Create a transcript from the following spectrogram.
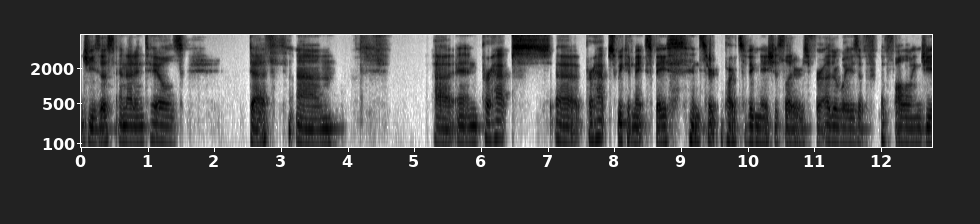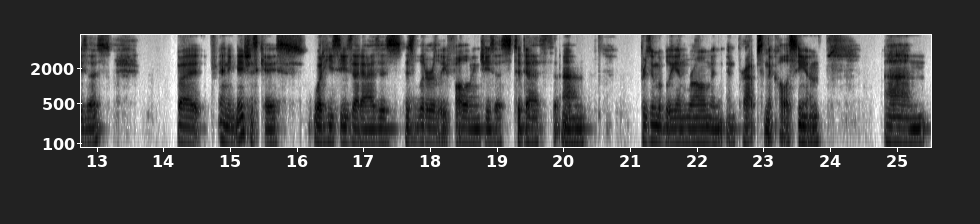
Jesus, and that entails death. Um, uh, and perhaps uh, perhaps we could make space in certain parts of Ignatius' letters for other ways of, of following Jesus. But in Ignatius' case, what he sees that as is is literally following Jesus to death, um, presumably in Rome and, and perhaps in the Colosseum. Um,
